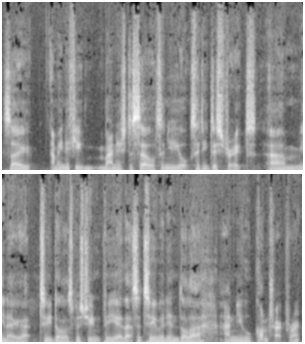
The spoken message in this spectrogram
So, I mean, if you manage to sell to New York City District, um, you know, at two dollars per student per year, that's a two million dollar annual contract, right?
